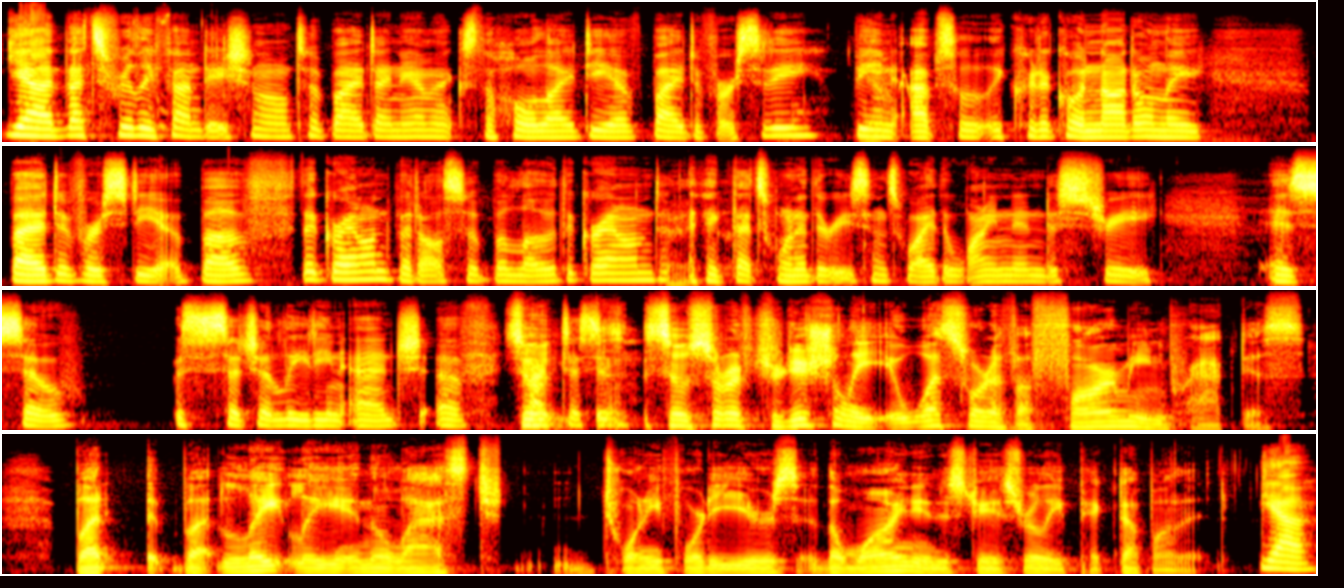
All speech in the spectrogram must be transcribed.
Yeah, that's really foundational to biodynamics. The whole idea of biodiversity being yeah. absolutely critical, and not only biodiversity above the ground, but also below the ground. Right. I think that's one of the reasons why the wine industry is so was such a leading edge of So, practicing. so sort of traditionally, it was sort of a farming practice, but but lately, in the last 20, 40 years, the wine industry has really picked up on it. Yeah,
